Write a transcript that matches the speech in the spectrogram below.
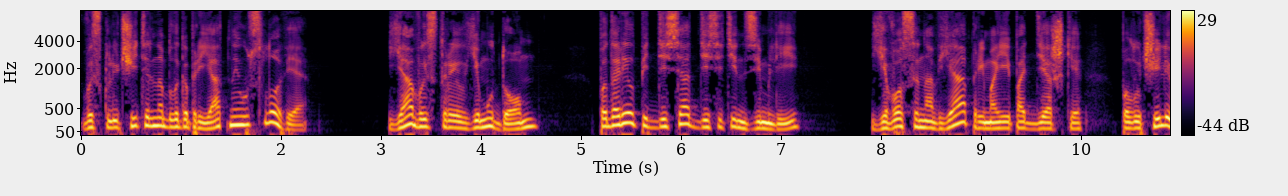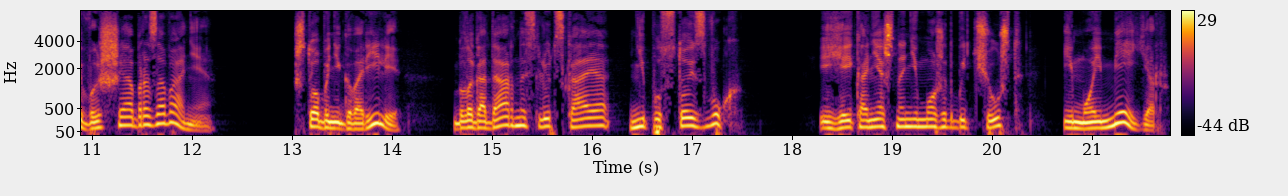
в исключительно благоприятные условия. Я выстроил ему дом, подарил пятьдесят десятин земли, его сыновья при моей поддержке получили высшее образование. Что бы ни говорили, благодарность людская не пустой звук, и ей, конечно, не может быть чужд и мой мейер.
